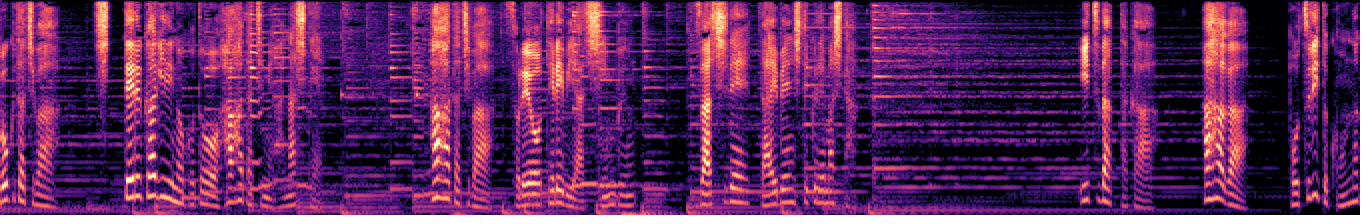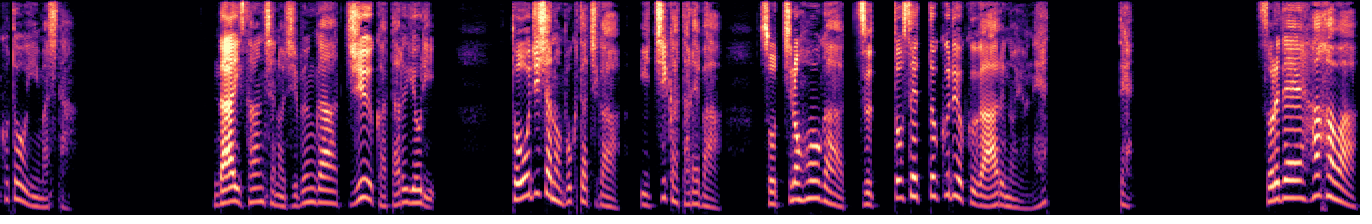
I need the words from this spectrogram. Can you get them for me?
僕たちは知ってる限りのことを母たちに話して母たちはそれをテレビや新聞雑誌で代弁してくれました。いつだったか母がぽつりとこんなことを言いました。第三者の自分が10語るより当事者の僕たちが1語ればそっちの方がずっと説得力があるのよね。って。それで母は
